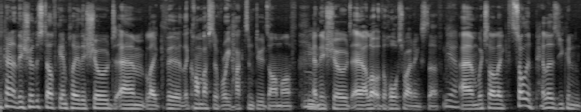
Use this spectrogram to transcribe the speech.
Because they've kind of they showed the stealth gameplay. They showed um, like the the combat stuff where he hacked some dude's arm off, and they showed uh, a lot of the horse riding stuff. Yeah. Um, which are like solid pillars you can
